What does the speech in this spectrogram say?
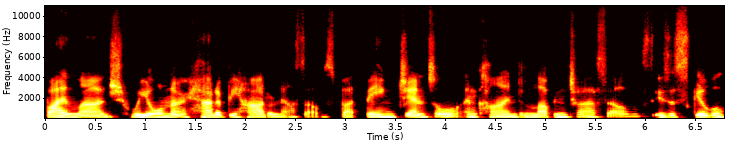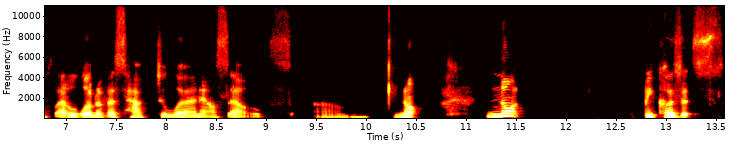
by and large, we all know how to be hard on ourselves, but being gentle and kind and loving to ourselves is a skill that a lot of us have to learn ourselves. Um, not, not because it's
